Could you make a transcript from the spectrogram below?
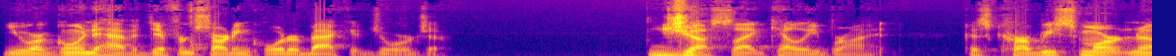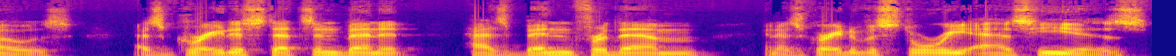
you are going to have a different starting quarterback at Georgia, just like Kelly Bryant, because Kirby Smart knows as great as Stetson Bennett has been for them and as great of a story as he is,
